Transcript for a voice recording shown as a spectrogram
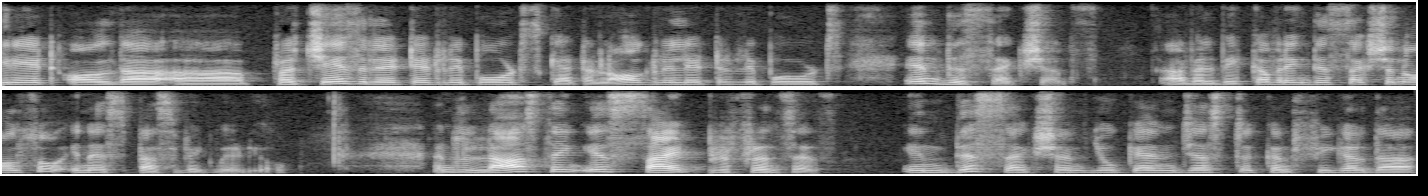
create all the uh, purchase related reports catalog related reports in this sections. I will be covering this section also in a specific video. And the last thing is site preferences in this section you can just configure the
